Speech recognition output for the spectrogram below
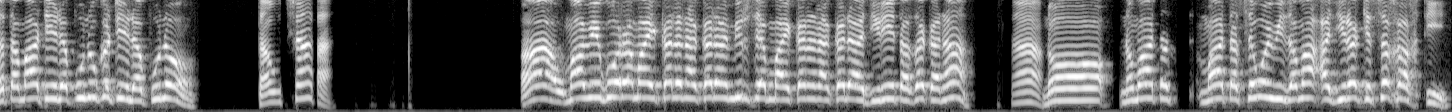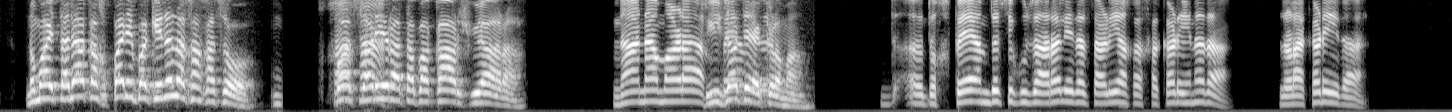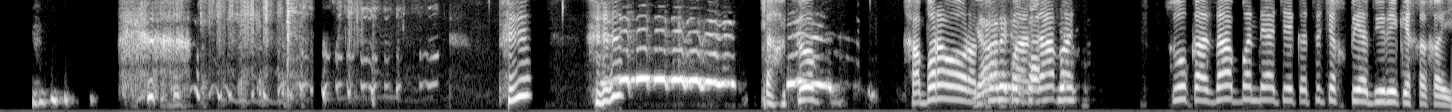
ده ته ما ټیلفون وکړ ټیلفون ته او چا ته او ما وی ګوره ما کله نه کله امیر صاحب ما کله نه کله ادیره ته ځکه نه نو نو ما ته ما ته سوې وی زما ادیره کې څه خختی نو ما طلاق خپل پکې نه ده خخصو خا بس خا سړی راته په کار شو یاره نه نه مړه خپه عزت هم یې ده کړم د خپې هم د سې گزارلې ده سړی خ خکړې نه ده لړا کړې ده څوک خبره وره یاره څوک که عذاب څوک عذاب بندیا چې کڅ چې خپې دیری کې خخای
